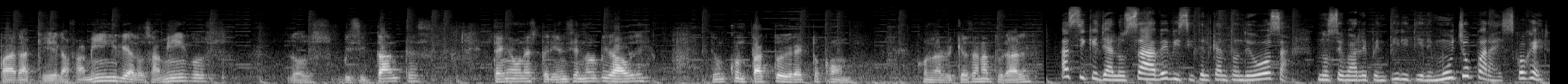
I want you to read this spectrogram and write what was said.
para que la familia, los amigos, los visitantes tengan una experiencia inolvidable de un contacto directo con, con la riqueza natural. Así que ya lo sabe, visite el Cantón de Osa, no se va a arrepentir y tiene mucho para escoger.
